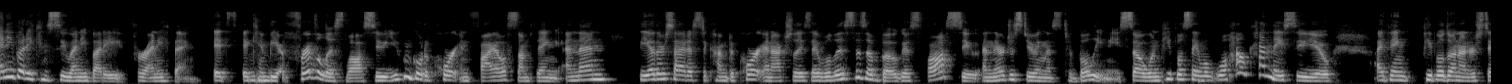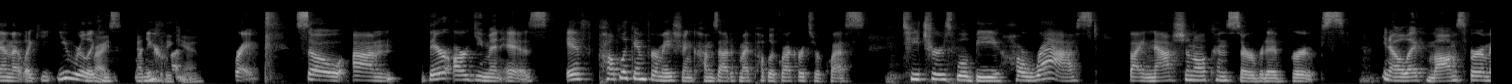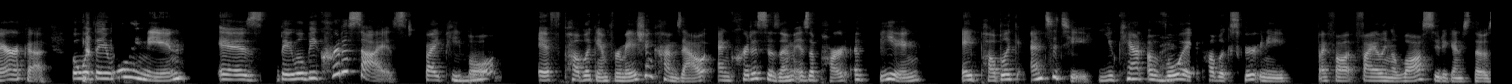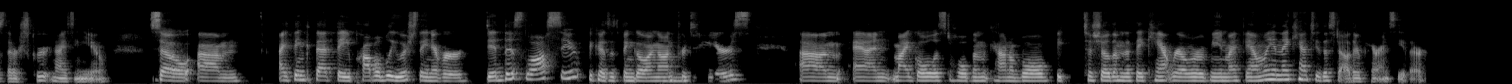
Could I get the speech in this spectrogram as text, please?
anybody can sue anybody for anything. It's it can mm-hmm. be a frivolous lawsuit. You can go to court and file something and then the other side has to come to court and actually say, well, this is a bogus lawsuit and they're just doing this to bully me. So when people say, well, well, how can they sue you? I think people don't understand that like you really right. can Anybody can. Right. So um their argument is if public information comes out of my public records requests, teachers will be harassed by national conservative groups, you know, like Moms for America. But what they really mean is they will be criticized by people mm-hmm. if public information comes out, and criticism is a part of being a public entity. You can't avoid public scrutiny by filing a lawsuit against those that are scrutinizing you. So, um, I think that they probably wish they never did this lawsuit because it's been going on mm-hmm. for two years. Um, and my goal is to hold them accountable, be, to show them that they can't railroad me and my family, and they can't do this to other parents either.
